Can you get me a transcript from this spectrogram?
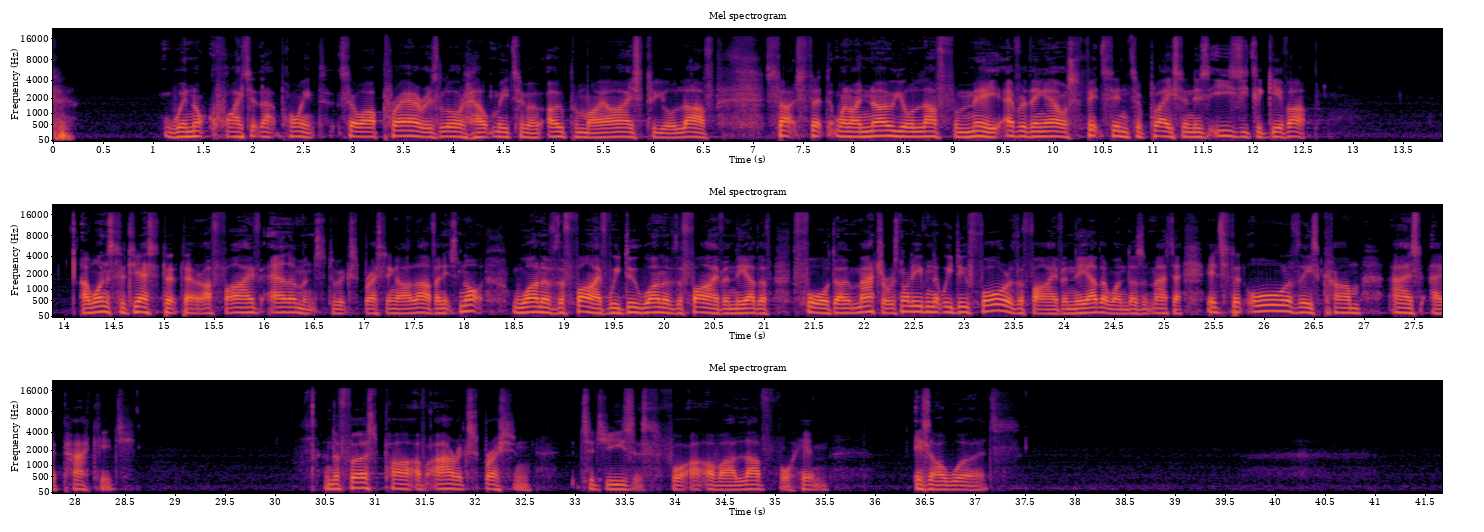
we're not quite at that point. So our prayer is, Lord, help me to open my eyes to your love, such that when I know your love for me, everything else fits into place and is easy to give up. I want to suggest that there are five elements to expressing our love, and it's not one of the five. We do one of the five, and the other four don't matter. It's not even that we do four of the five, and the other one doesn't matter. It's that all of these come as a package. And the first part of our expression to Jesus for, of our love for him is our words.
